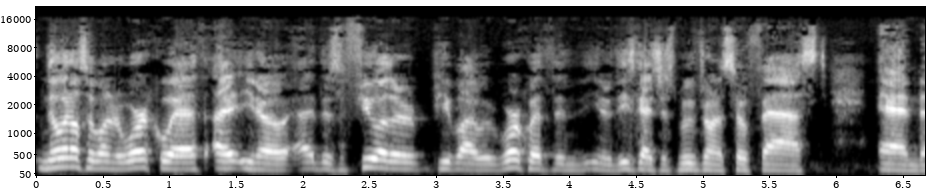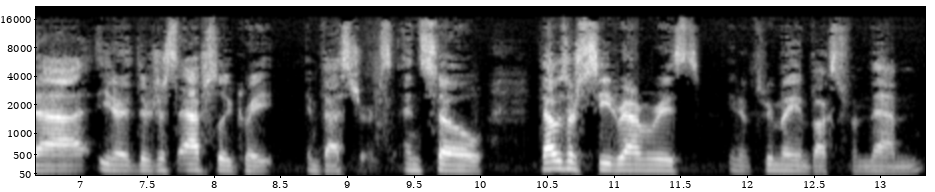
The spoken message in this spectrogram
no one else I wanted to work with. I, you know, I, there's a few other people I would work with, and you know, these guys just moved on so fast, and uh, you know, they're just absolutely great investors. And so that was our seed round. We raised you know three million bucks from them,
